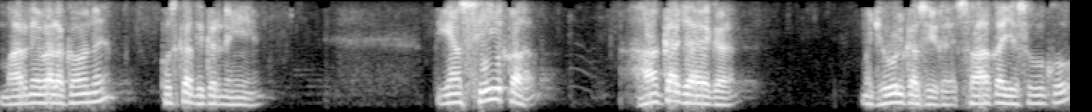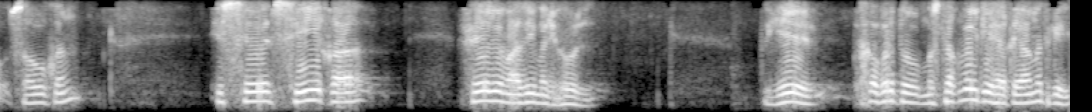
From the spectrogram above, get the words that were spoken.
مارنے والا کون ہے؟ اس کا ذکر نہیں ہے۔ یہاں سیقا ہانکا جائے گا۔ مجھول کا سیکھ ہے۔ ساقا یسو کو سوقن اس سے سیقا فعل ماضی مجھول تو یہ خبر تو مستقبل کی ہے، قیامت کی۔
